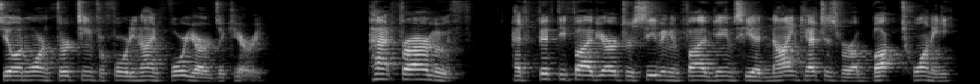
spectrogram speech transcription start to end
Jaylen Warren, 13 for 49, 4 yards a carry. Pat Freiermuth had 55 yards receiving in 5 games. He had 9 catches for a buck 20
